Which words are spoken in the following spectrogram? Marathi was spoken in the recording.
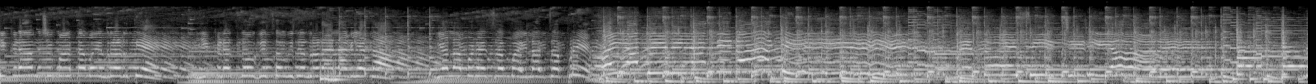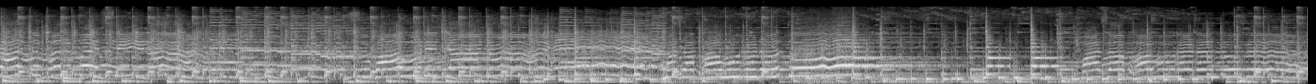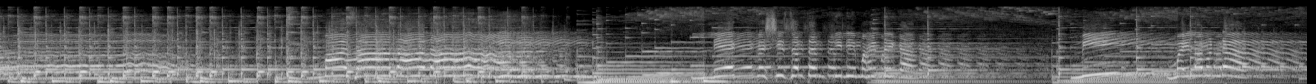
तिकडे आमची माता बहीण रडते इकडे चौघी चौघी जण रडायला लागले का याला म्हणायचं महिलांचं प्रेम. मी महिला मंडळ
